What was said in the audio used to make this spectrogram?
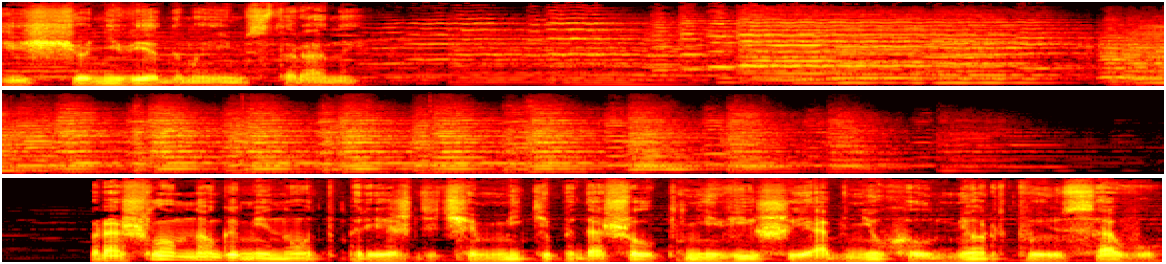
еще неведомой им стороны. Прошло много минут, прежде чем Микки подошел к Невише и обнюхал мертвую сову.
